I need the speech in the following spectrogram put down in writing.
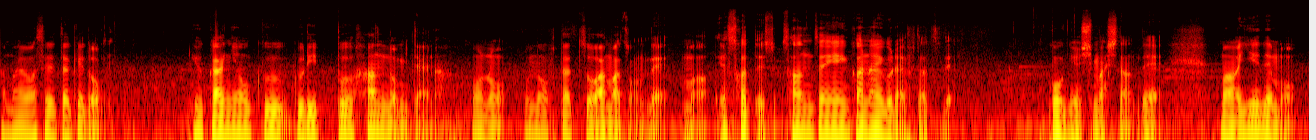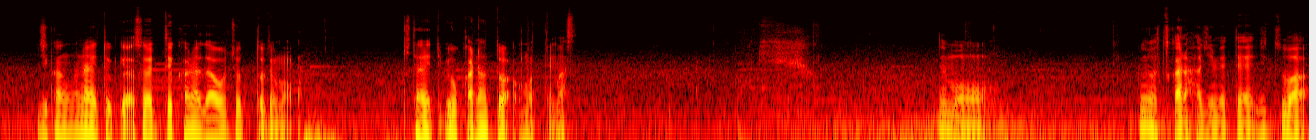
名前忘れたけど、床に置くグリップハンドみたいなものこの2つを Amazon で、まあ安かったですよ。3000円いかないぐらい2つで購入しましたんで、まあ家でも時間がない時はそうやって体をちょっとでも鍛えようかなとは思ってます。でも、9月から始めて、実は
